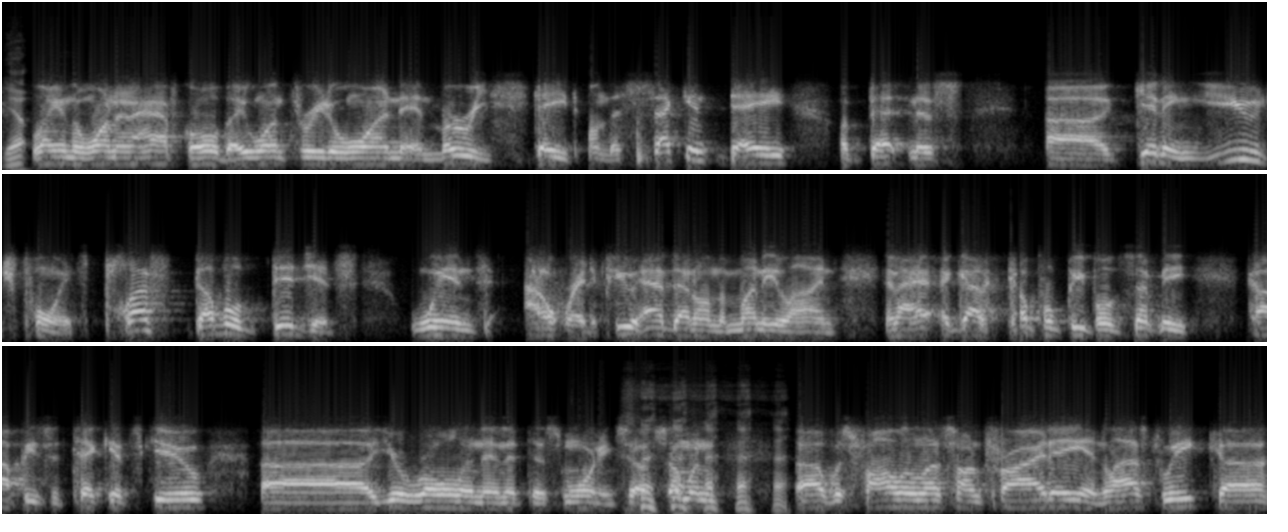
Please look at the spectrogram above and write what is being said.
yep. laying the one and a half goal. They won three to one, and Murray State on the second day of Betmas, uh, getting huge points plus double digits wins outright. If you had that on the money line, and I, I got a couple people sent me copies of tickets, Q uh, you're rolling in it this morning. So if someone uh, was following us on Friday and last week, uh,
